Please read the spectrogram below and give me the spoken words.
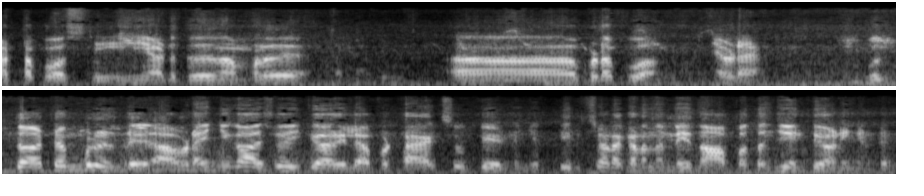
കട്ട പോസ്റ്റ് ഇനി അടുത്തത് നമ്മൾ ആ, ഇവിടെ പോവാം. എവിടെ? ബുദ്ധ ടെമ്പിൾ ഉണ്ട്. അവിടെ ഇനി കാശ് ചോദിക്കാറില്ല അപ്പൊ ടാക്സി ഒക്കെ ഉണ്ട് ഇനി തിരിച്ചടക്കണം എന്നുണ്ടെങ്കിൽ നാപ്പത്തഞ്ച് മിനിറ്റ് കാണിക്കുന്നുണ്ട്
